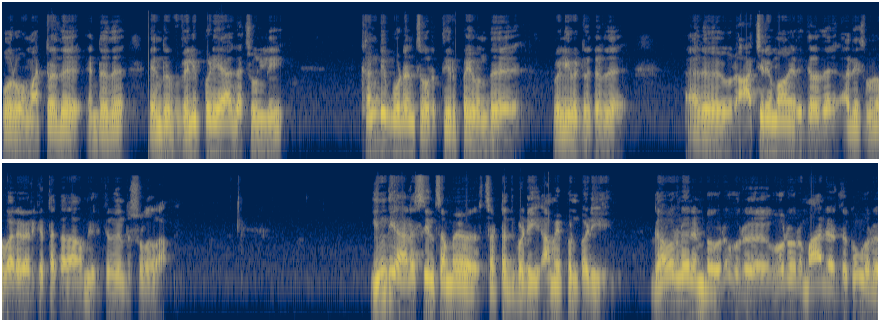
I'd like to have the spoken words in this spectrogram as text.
பூர்வமற்றது என்றது என்று வெளிப்படையாக சொல்லி கண்டிப்புடன் ஒரு தீர்ப்பை வந்து வெளியிட்டிருக்கிறது. அது ஒரு ஆச்சரியமாகவும் இருக்கிறது அதே சமயம் வரவேற்கத்தக்கதாகவும் இருக்கிறது என்று சொல்லலாம். இந்திய அரசியல் சம சட்டத்தின்படி அமைப்பின்படி கவர்னர் என்பவர் ஒரு ஒரு ஒரு மாநிலத்துக்கும் ஒரு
